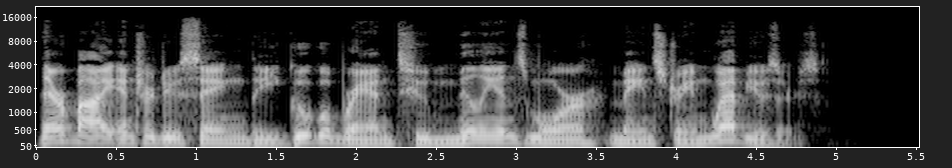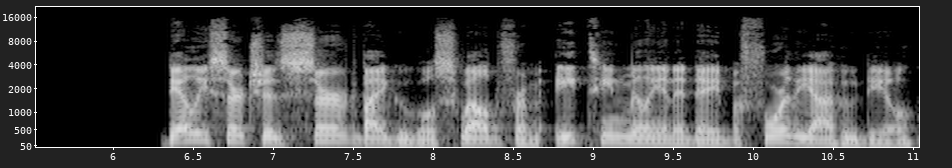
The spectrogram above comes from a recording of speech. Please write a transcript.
thereby introducing the Google brand to millions more mainstream web users. Daily searches served by Google swelled from 18 million a day before the Yahoo deal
